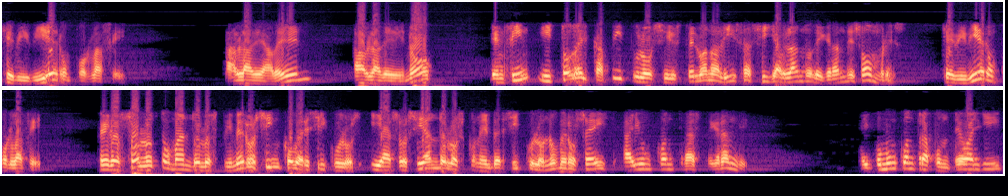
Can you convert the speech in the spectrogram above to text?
que vivieron por la fe. Habla de Abel, habla de Enoch, en fin, y todo el capítulo, si usted lo analiza, sigue hablando de grandes hombres que vivieron por la fe. Pero solo tomando los primeros cinco versículos y asociándolos con el versículo número seis, hay un contraste grande. Hay como un contrapunteo allí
